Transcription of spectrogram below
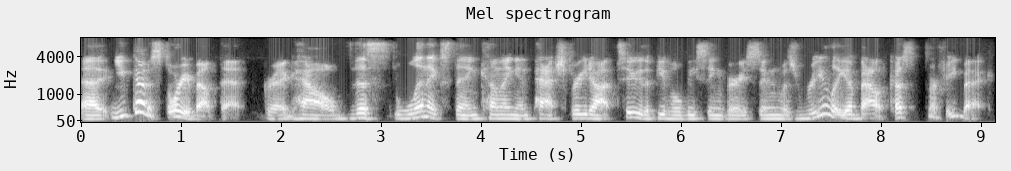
uh, you've got a story about that. Greg, how this Linux thing coming in patch 3.2 that people will be seeing very soon was really about customer feedback.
